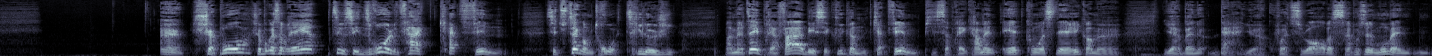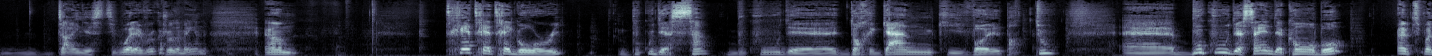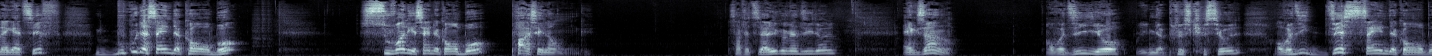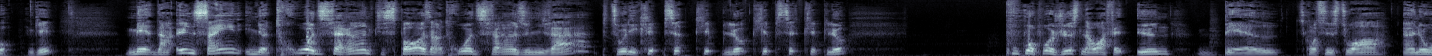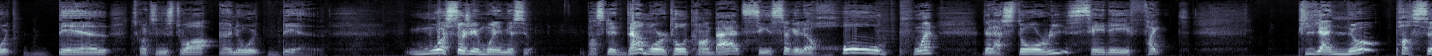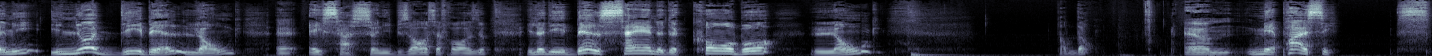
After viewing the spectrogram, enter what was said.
un, je sais pas, je sais pas quoi ça pourrait être. c'est drôle de faire quatre films. C'est tout le temps comme trois, trilogie. Mais en même temps, il préfère basically comme quatre films, puis ça pourrait quand même être considéré comme un. Il y a ben, ben il y a un quatuor, parce que ce serait pas ça le mot, mais Dynasty, whatever, quelque chose de même. Um, très, très, très gory. Beaucoup de sang, beaucoup d'organes qui volent partout. Euh, beaucoup de scènes de combat, un petit peu négatif. Beaucoup de scènes de combat. Souvent, les scènes de combat, pas assez longues. Ça fait-tu la que je viens de dire là? Exemple, on va dire, il y a, il y a plus que ça, on va dire 10 scènes de combat, ok? Mais dans une scène, il y a trois différentes qui se passent dans trois différents univers. Tu vois les clips ci, clips là, clips ci, clips là. Pourquoi pas juste n'avoir fait une belle, tu continues l'histoire, un autre belle, tu continues l'histoire, un autre belle. Moi, ça, j'ai moins aimé ça. Parce que dans Mortal Kombat, c'est ça que le whole point de la story, c'est des fights. Puis il y en a parsemés, il y a des belles, longues, euh, et ça sonne bizarre, cette phrase-là. Il a des belles scènes de combat longues. Pardon. Euh, mais pas assez.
